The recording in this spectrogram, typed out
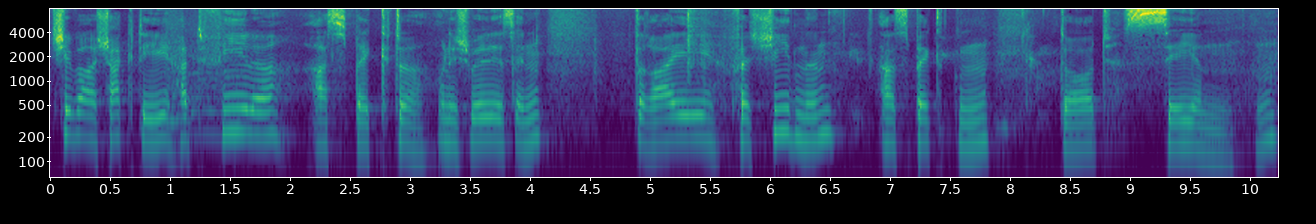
Shiva Shakti hat viele Aspekte und ich will es in drei verschiedenen Aspekten dort sehen. Hm?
